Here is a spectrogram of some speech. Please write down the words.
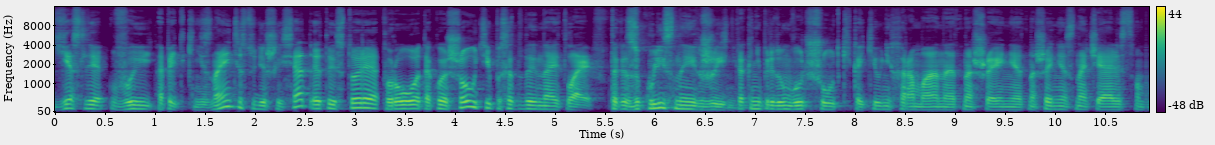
Если вы, опять-таки, не знаете, «Студия 60» — это история про такое шоу типа Saturday Night Live. Такая закулисная их жизнь, как они придумывают шутки, какие у них романы, отношения, отношения с начальством,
